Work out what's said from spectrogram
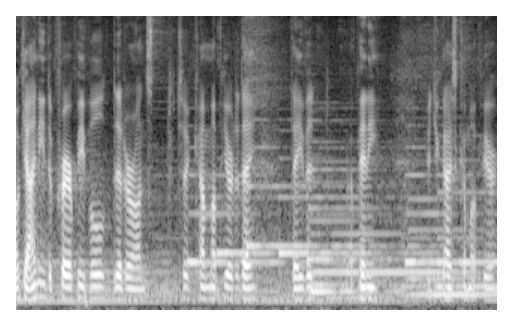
Okay, I need the prayer people that are on to come up here today. David, uh, Penny, would you guys come up here?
